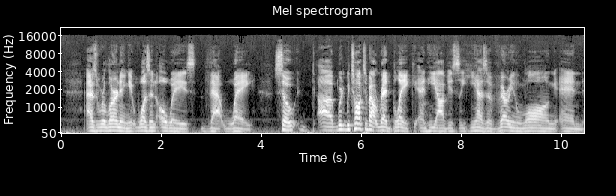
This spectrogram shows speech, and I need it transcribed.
as we're learning, it wasn't always that way. So uh, we, we talked about Red Blaik, and he obviously he has a very long and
